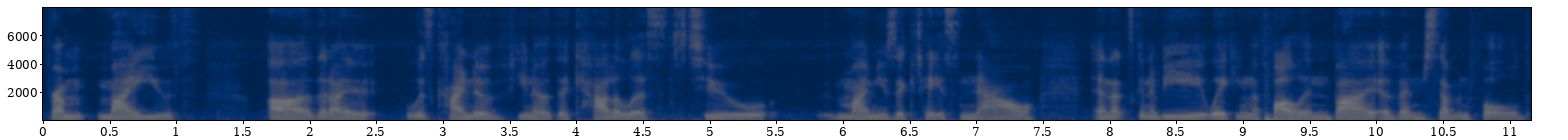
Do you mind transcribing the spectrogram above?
from my youth uh, that I was kind of, you know, the catalyst to my music taste now. And that's going to be Waking the Fallen by Avenged Sevenfold.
